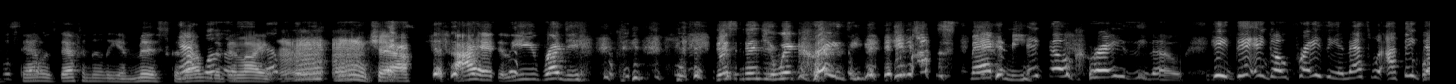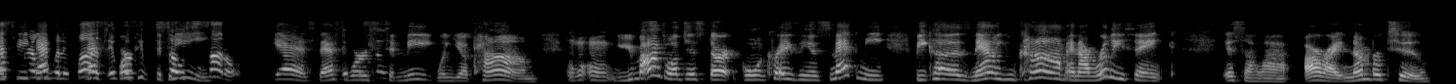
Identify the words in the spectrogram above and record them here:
What's that was definitely a miss because I would have been like, mm child. I had to leave Reggie. this ninja went crazy. He about to smack me. It go crazy though. He didn't go crazy, and that's what I think. Well, That's see, really that's- what it was. It was worse was to so me. subtle. Yes, that's It worse so- to me when you're calm. Mm-mm. You might as well just start going crazy and smack me because now you calm, and I really think it's a lot. All right, number two,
